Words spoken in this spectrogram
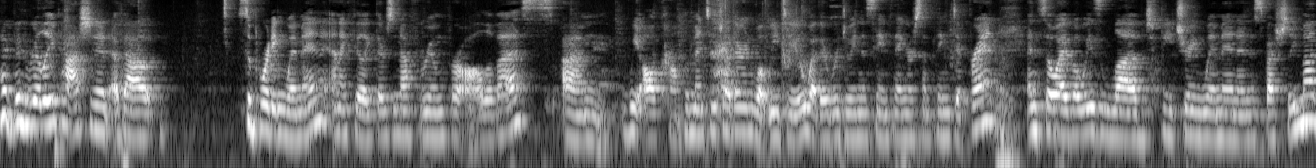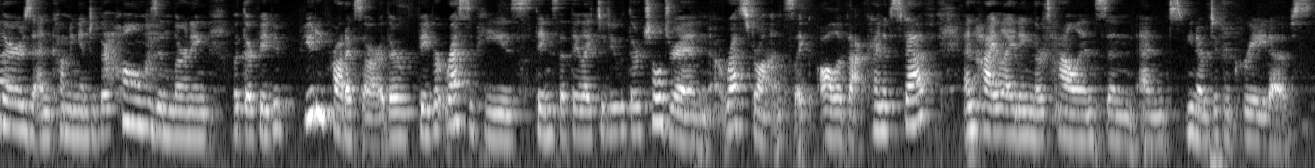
I've been really passionate about supporting women and i feel like there's enough room for all of us. Um, we all complement each other in what we do whether we're doing the same thing or something different. And so i've always loved featuring women and especially mothers and coming into their homes and learning what their favorite beauty products are their favorite recipes things that they like to do with their children restaurants like all of that kind of stuff and highlighting their talents and and you know different creatives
